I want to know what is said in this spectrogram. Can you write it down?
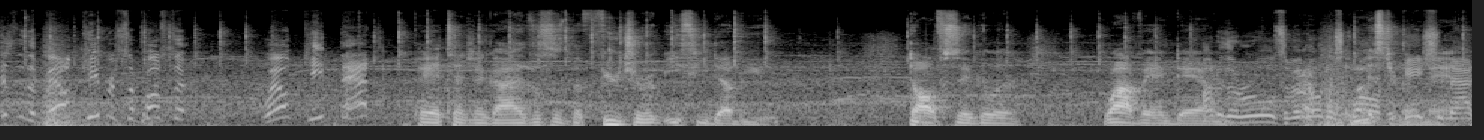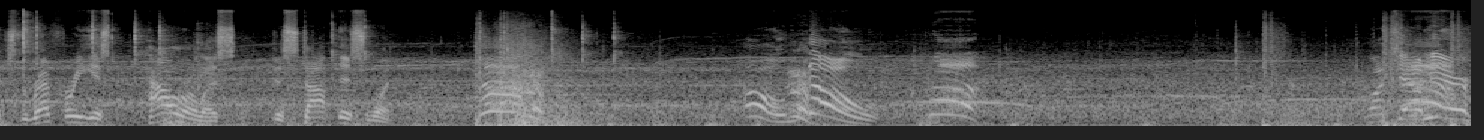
Isn't the bell keeper supposed to, well, keep that? Pay attention, guys. This is the future of ECW. Dolph Ziggler, Rob Van Dam. Under the rules of a no Mr. disqualification match, the referee is powerless to stop this one. Ah! Oh, no. Watch out here.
